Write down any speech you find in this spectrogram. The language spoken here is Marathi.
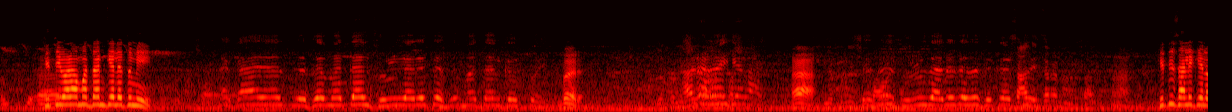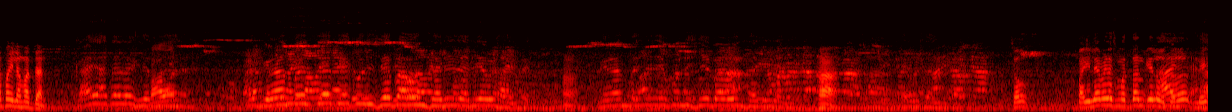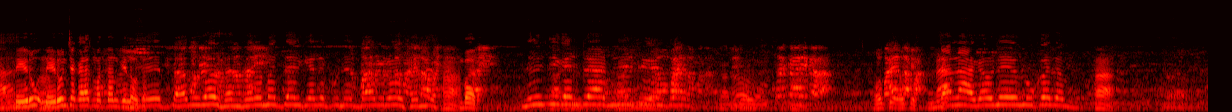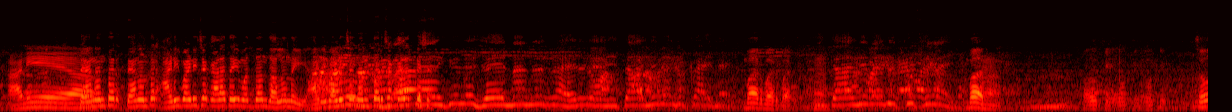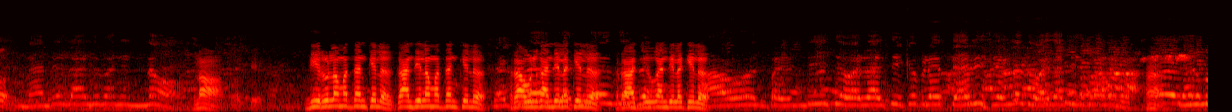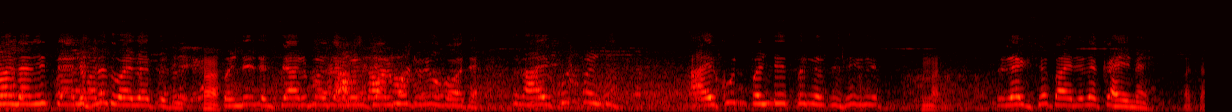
किती वेळा मतदान केलं तुम्ही? काय जसं मतदान सुरू झालं तसं मतदान करतोय. बर. नाही हा. जसं सुरू झालं तसं करतोय. हा. किती साली केलं पहिलं मतदान? काय आता लक्षात नाही. ग्रामपंचायत एकोणीसशे बावन्न साली झाली एवढं सांगतात हा. ग्रामपंचायत एकोणीसशे बावन्न साली झाली. हा. हा, एवढं सांगतात पहिल्या वेळेस मतदान केलं होतं. ने- नेहरू नेहरूंच्या काळात मतदान केलं होतं. हे बाबूराव संसार मतदान केलं पुण्यात बाबूराव हा बर. मिलिटरी कंत्राट मिलिटरी कंत्राट ओके ओके. नाना मुकदम. हा. आणि अं, त्यानंतर त्यानंतर आणीबाणीच्या काळातही मतदान झालं नाही. आणीबाणीच्या नंतरच्या काळात कशा केल्याशिवाय नाना राहिलं नाही. इथं आणीबाणी काय नाही. बर बर बर. इथं आणीबाणी कुठ नाही. बर. हा. ओके ओके ओके सो नांदेडला आणीबाणी नो. ना. ओके नेहरूला मतदान केलं गांधीला मतदान केलं राहुल गांधीला केलं राजीव गांधीला केलं. पंडित हा. विमानाने पॅरिसला धुवायला होते हा. चार मग चार मोटरी उभा होत्या. पण ऐकून पंडित ऐकून पंडित पण नव्हते. सगळे लक्ष पाहिलेलं काही नाही. अच्छा.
